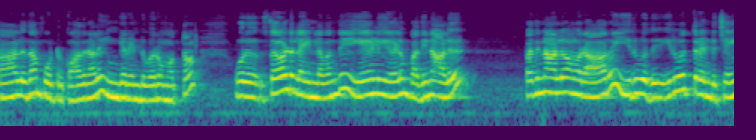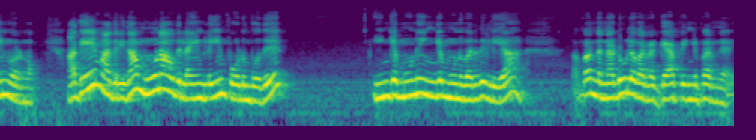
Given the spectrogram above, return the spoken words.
நாலு தான் போட்டிருக்கோம். அதனால் இங்கே ரெண்டு வரும் மொத்தம். ஒரு தேர்டு லைனில் வந்து ஏழு ஏழும் பதினாலு பதினாலும் ஒரு ஆறும் இருபது இருபத்தி ரெண்டு செயின் வரணும். அதே மாதிரி தான் மூணாவது லைன்லேயும் போடும்போது இங்கே மூணு இங்கே மூணு வருது இல்லையா? அப்போ அந்த நடுவில் வர்ற கேப் இங்கே பாருங்கள்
